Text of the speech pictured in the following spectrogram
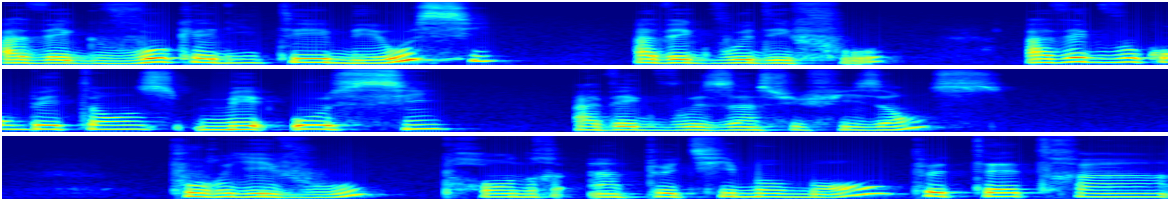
avec vos qualités, mais aussi avec vos défauts, avec vos compétences, mais aussi avec vos insuffisances? Pourriez-vous prendre un petit moment, peut-être un,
